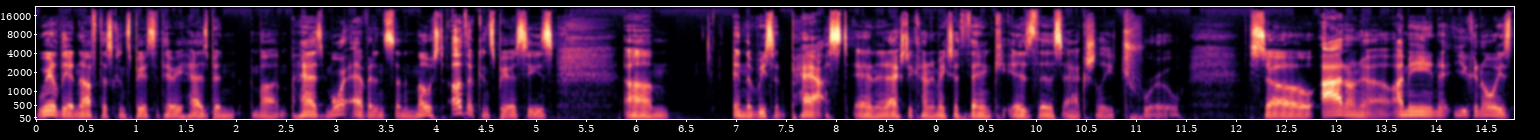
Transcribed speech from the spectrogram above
Weirdly enough, this conspiracy theory has been um, has more evidence than most other conspiracies um, in the recent past, and it actually kind of makes you think: Is this actually true? So I don't know. I mean, you can always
